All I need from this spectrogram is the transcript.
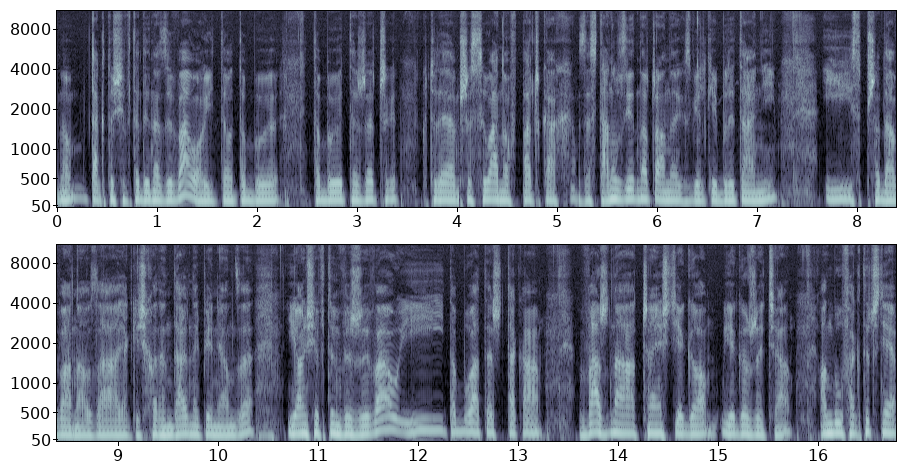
no, tak to się wtedy nazywało i to, to, były, to były te rzeczy, które przesyłano w paczkach ze Stanów Zjednoczonych, z Wielkiej Brytanii i sprzedawano za jakieś horrendalne pieniądze i on się w tym wyżywał i to była też taka ważna część jego, jego życia. On był faktycznie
